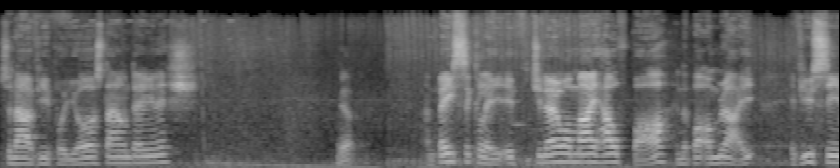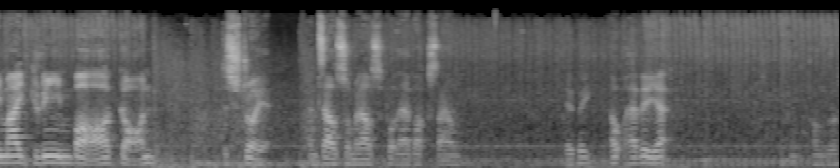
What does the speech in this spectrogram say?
So now if you put yours down, Danish, Yep. and basically, if do you know on my health bar in the bottom right, if you see my green bar gone, destroy it and tell someone else to put their box down. Heavy? Oh, heavy, yeah. Oh, I'm good.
